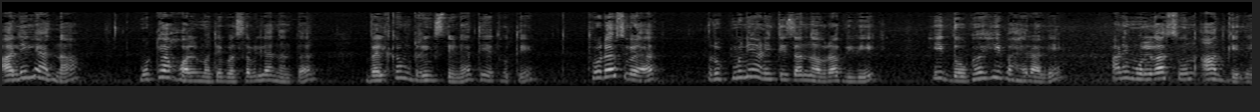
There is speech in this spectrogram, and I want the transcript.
आलेल्यांना मोठ्या हॉलमध्ये बसविल्यानंतर वेलकम ड्रिंक्स देण्यात येत होते. थोड्याच वेळात रुक्मिणी आणि तिचा नवरा विवेक ही दोघंही बाहेर आले आणि मुलगा सून आत गेले.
